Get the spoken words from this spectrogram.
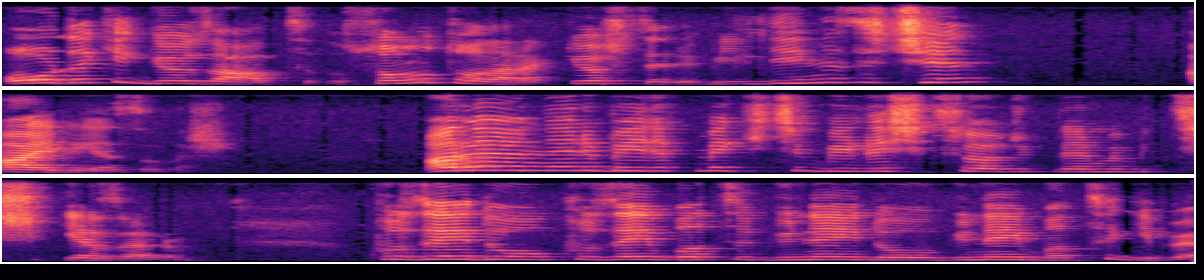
oradaki göz altını somut olarak gösterebildiğiniz için ayrı yazılır. Ara yönleri belirtmek için birleşik sözcüklerime bitişik yazarım. Kuzeydoğu, kuzeybatı, güneydoğu, güneybatı gibi.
